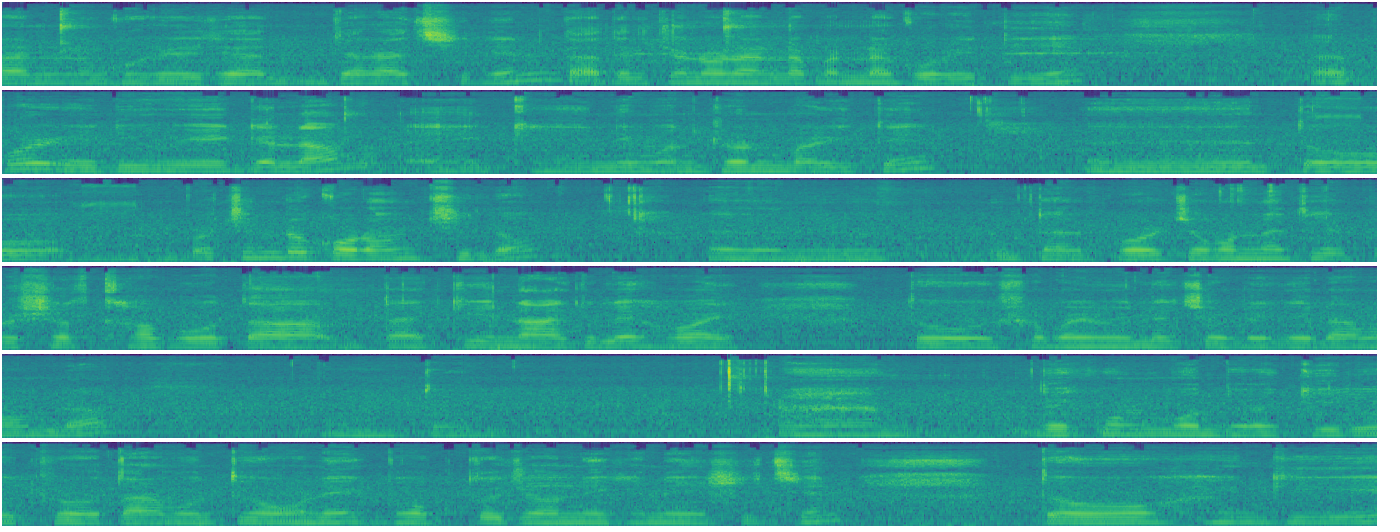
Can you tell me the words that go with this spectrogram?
রান্না, ঘরে যারা ছিলেন তাদের জন্য রান্না বান্না করে দিয়ে তারপর রেডি হয়ে গেলাম এক নিমন্ত্রণ বাড়িতে। তো প্রচণ্ড গরম ছিল। তারপর জগন্নাথের প্রসাদ খাব তা তা কি না গেলে হয়? তো সবাই মিলে চলে গেলাম আমরা। তো দেখুন বন্ধুরা কী রৌদ্র, তার মধ্যে অনেক ভক্তজন এখানে এসেছেন। তো গিয়ে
